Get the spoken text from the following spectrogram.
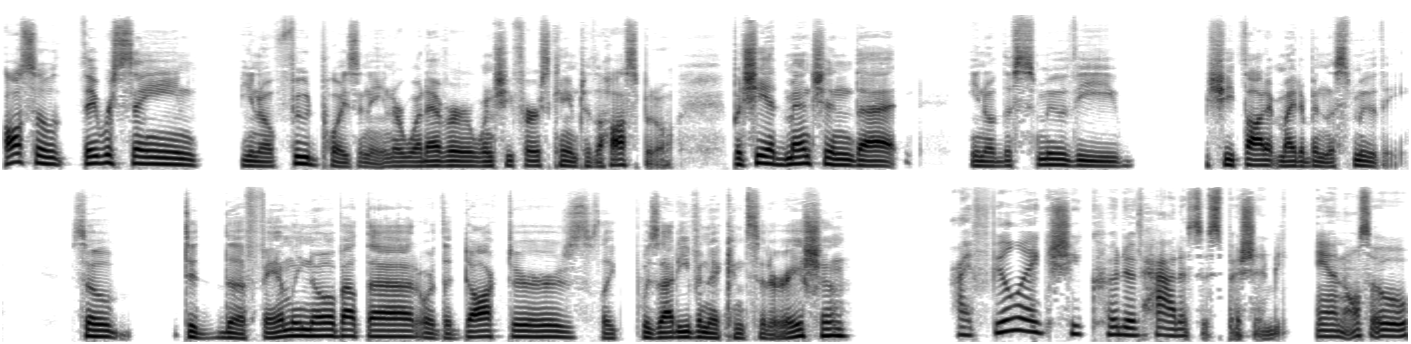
Also, they were saying, you know, food poisoning or whatever when she first came to the hospital. But she had mentioned that, you know, the smoothie, she thought it might have been the smoothie. So, did the family know about that or the doctors? Like, was that even a consideration? I feel like she could have had a suspicion, and also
